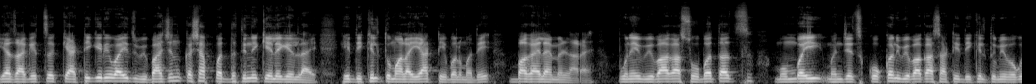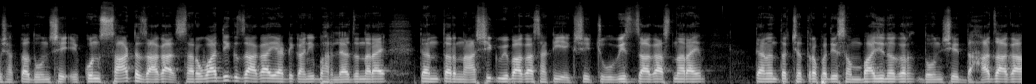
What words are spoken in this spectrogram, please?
या जागेचं कॅटेगरी वाईज विभाजन कशा पद्धतीने केलं गेलेलं आहे हे देखील तुम्हाला या टेबलमध्ये बघायला मिळणार आहे. पुणे विभागासोबतच मुंबई म्हणजेच कोकण विभागासाठी देखील तुम्ही बघू शकता दोनशे एकोणसाठ जागा सर्वाधिक जागा या ठिकाणी भरल्या जाणार आहे. त्यानंतर नाशिक विभागासाठी एकशे चोवीस जागा असणार आहे. त्यानंतर छत्रपती संभाजीनगर दोनशे दहा जागा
